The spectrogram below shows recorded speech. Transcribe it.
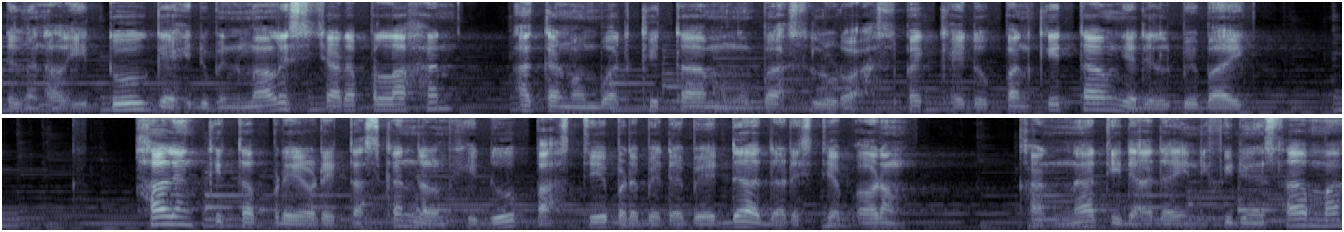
Dengan hal itu, gaya hidup minimalis secara perlahan akan membuat kita mengubah seluruh aspek kehidupan kita menjadi lebih baik. Hal yang kita prioritaskan dalam hidup pasti berbeda-beda dari setiap orang, karena tidak ada individu yang sama,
